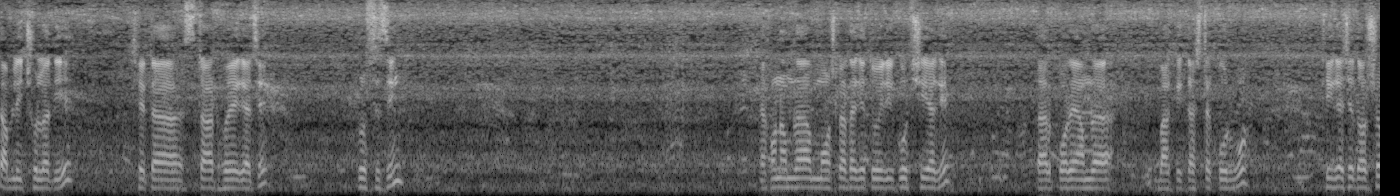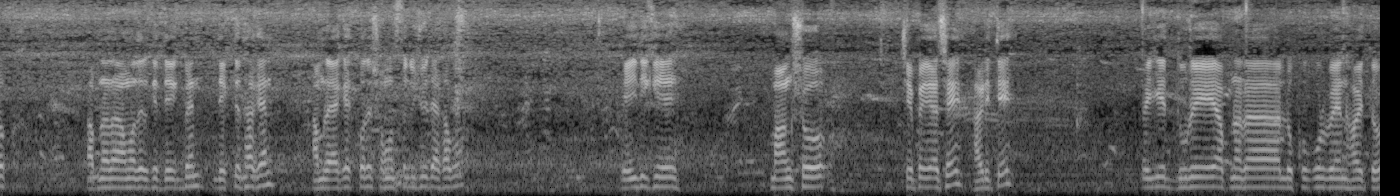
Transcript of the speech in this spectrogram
কাবলি ছোলা দিয়ে। সেটা স্টার্ট হয়ে গেছে প্রসেসিং এখন আমরা মশলাটাকে তৈরি করছি আগে। তারপরে আমরা বাকি কাজটা করব। ঠিক আছে দর্শক? আপনারা আমাদেরকে দেখবেন, দেখতে থাকেন। আমরা এক এক করে সমস্ত কিছুই দেখাবো। এইদিকে মাংস চেপে গেছে হাঁড়িতে। এই যে দূরে আপনারা লক্ষ্য করবেন হয়তো,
